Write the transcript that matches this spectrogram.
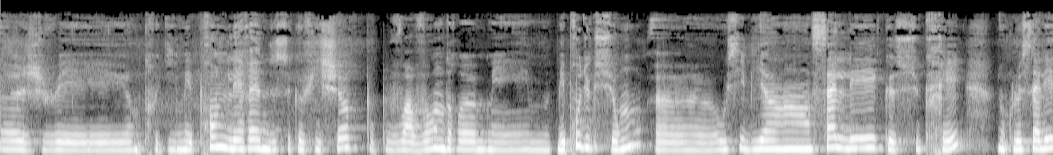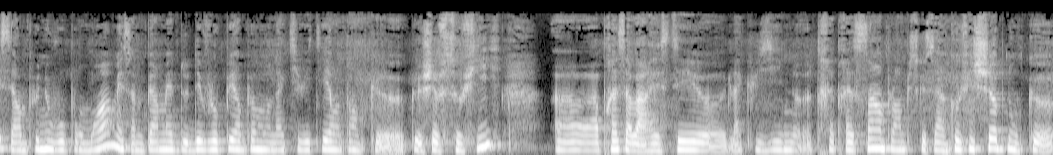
euh, je vais entre guillemets prendre les rênes de ce coffee shop pour pouvoir vendre mes, mes productions, euh, aussi bien salées que sucrées. Donc le salé c'est un peu nouveau pour moi, mais ça me permet de développer un peu mon activité en tant que, que chef Sophie. Euh, après, ça va rester euh, de la cuisine très très simple, hein, puisque c'est un coffee shop, donc euh,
